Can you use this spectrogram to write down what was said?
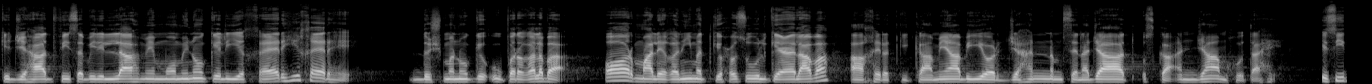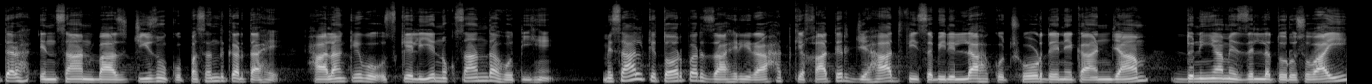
کہ جہاد فی سبیل اللہ میں مومنوں کے لیے خیر ہی خیر ہے۔ دشمنوں کے اوپر غلبہ اور مال غنیمت کے حصول کے علاوہ آخرت کی کامیابی اور جہنم سے نجات اس کا انجام ہوتا ہے۔ اسی طرح انسان بعض چیزوں کو پسند کرتا ہے، حالانکہ وہ اس کے لیے نقصان دہ ہوتی ہیں۔ مثال کے طور پر ظاہری راحت کے خاطر جہاد فی سبیل اللہ کو چھوڑ دینے کا انجام، دنیا میں ذلت و رسوائی،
